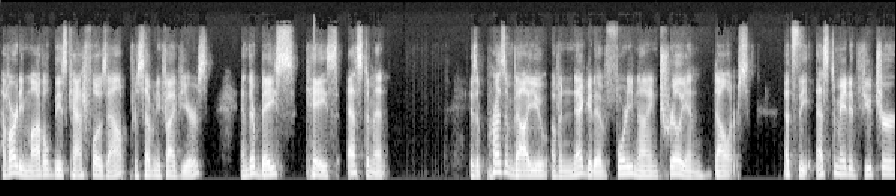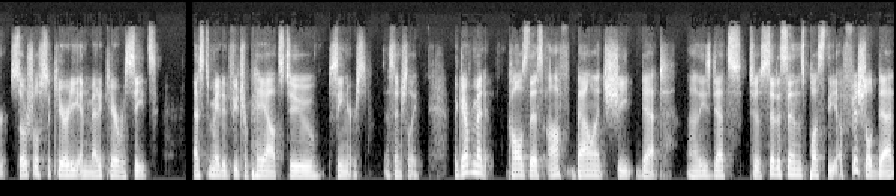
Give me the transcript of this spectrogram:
have already modeled these cash flows out for 75 years, and their base case estimate is a present value of a negative $49 trillion. That's the estimated future Social Security and Medicare receipts, estimated future payouts to seniors, essentially. The government calls this off balance sheet debt. Uh, these debts to citizens plus the official debt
